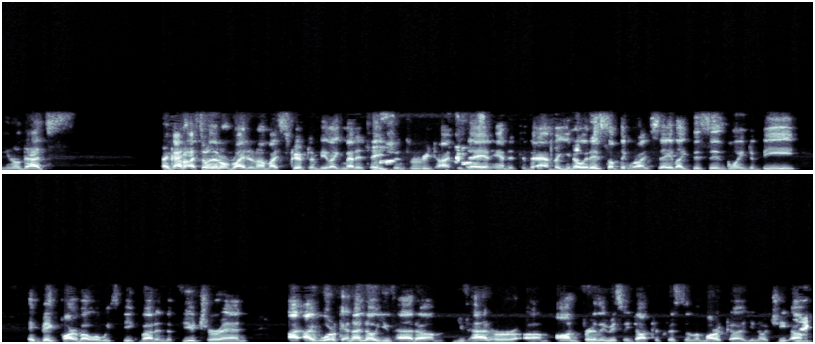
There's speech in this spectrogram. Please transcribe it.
you know, that's like I, don't, I certainly don't write it on my script and be like meditation three times a day and hand it to them. But you know, it is something where I say like this is going to be a big part about what we speak about in the future. And I, I work, and I know you've had um you've had her um on fairly recently, Dr. Kristen LaMarca. You know, she um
